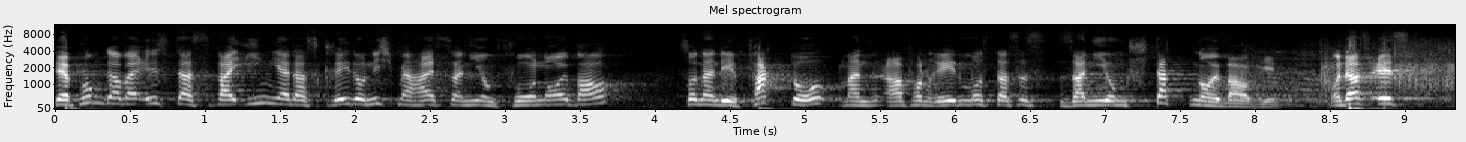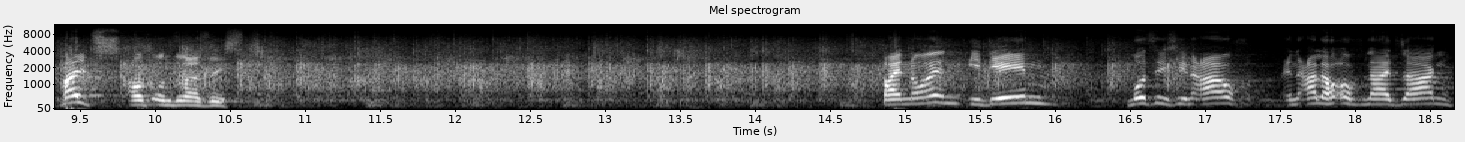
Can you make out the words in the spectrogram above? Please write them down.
Der Punkt aber ist, dass bei Ihnen ja das Credo nicht mehr heißt Sanierung vor Neubau, sondern de facto man davon reden muss, dass es Sanierung statt Neubau geht. Und das ist falsch aus unserer Sicht. Bei neuen Ideen muss ich Ihnen auch in aller Offenheit sagen,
